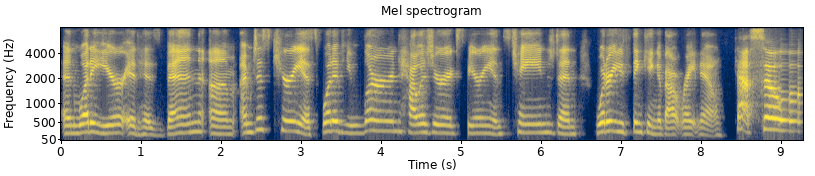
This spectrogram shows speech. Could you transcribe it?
And what a year it has been. Um, I'm just curious, what have you learned? How has your experience changed? And what are you thinking about right now? Yeah, so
